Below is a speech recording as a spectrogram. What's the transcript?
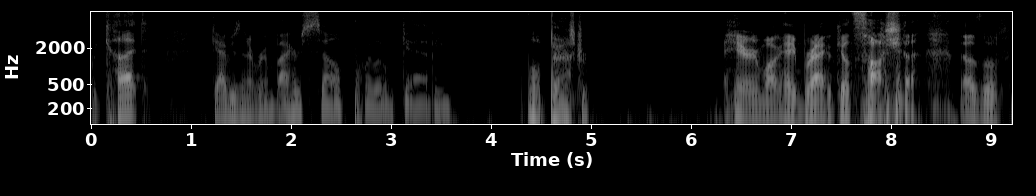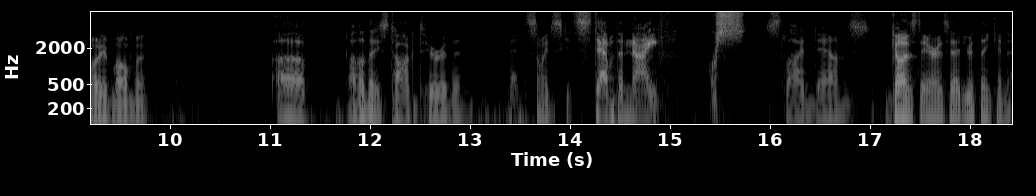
We cut. Gabi's in a room by herself. Poor little Gabi. Little bastard. Aaron walk. Hey, Brad, who killed Sasha? that was a little funny moment. Uh, I love that he's talking to her, and then that somebody just gets stabbed with a knife, whoosh, sliding down. His guns to Aaron's head. You're thinking,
